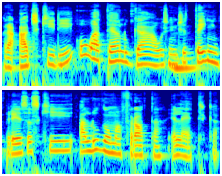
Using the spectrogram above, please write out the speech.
para adquirir ou até alugar. Hoje em uhum. dia tem empresas que alugam uma frota elétrica.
